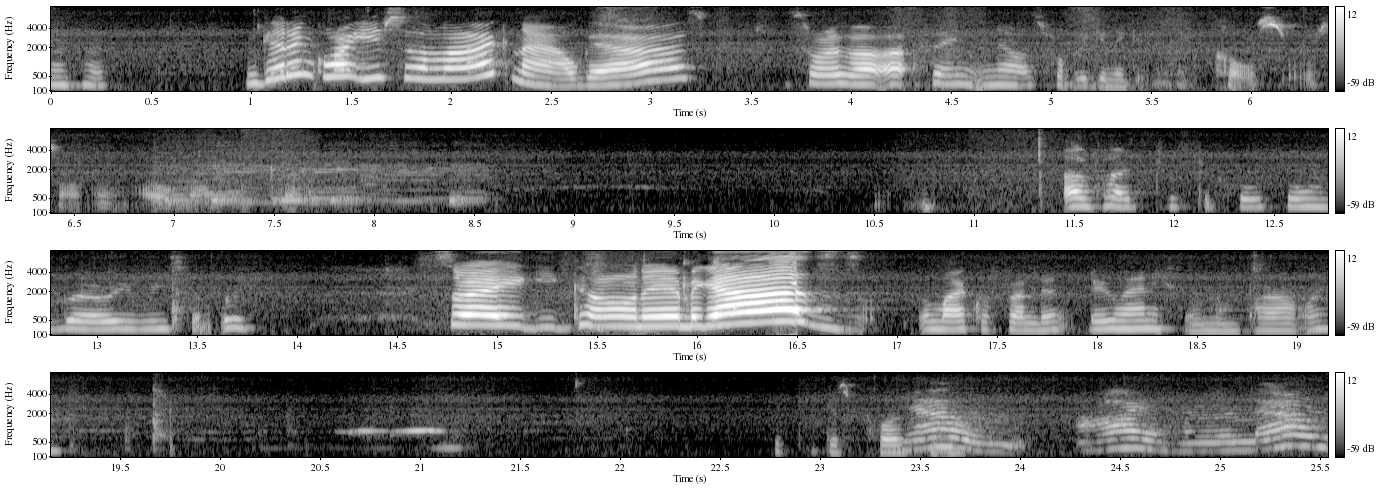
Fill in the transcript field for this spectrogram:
I'm getting quite used to the lag now, guys. Sorry about that thing. Now it's probably gonna give me a cold or something. Oh my god. I've had just a cold sore very recently. Sorry, you can't hear me, guys. The microphone didn't do anything apparently. I just plugged in. Now I have a loud.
